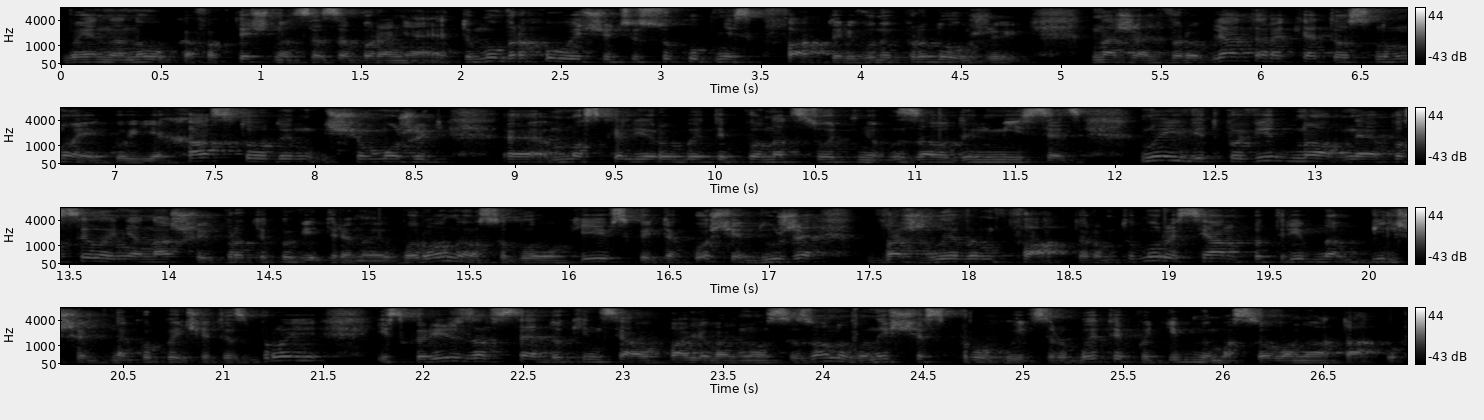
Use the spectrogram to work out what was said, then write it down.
Воєнна наука фактично це забороняє. Тому, враховуючи цю сукупність факторів, вони продовжують, на жаль, виробляти ракети, основною якою є Х-101, що можуть е, москалі робити понад сотню за один місяць. Ну і відповідно е, посилення нашої протиповітряної оборони, особливо київської, також є дуже важливим фактором. Тому росіян потрібно більше накопичити зброї, і скоріш за все до кінця опалювального сезону вони ще спробують зробити подібну масовану атаку.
